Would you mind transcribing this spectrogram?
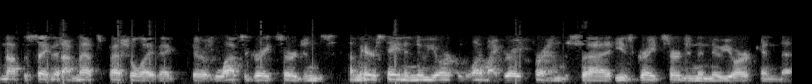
not to say that I'm that special, I think there's lots of great surgeons. I'm here staying in New York with one of my great friends. Uh, he's a great surgeon in New York and, uh,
